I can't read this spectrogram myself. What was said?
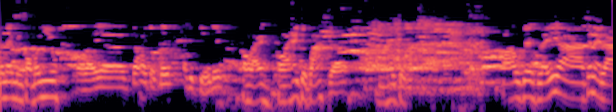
bên đây mình còn bao nhiêu? Còn lại cho hai chục đi hai chục triệu đi. Còn lại còn lại hai chục hả? Dạ. Còn hai chục. Rồi ok lấy à, cái này là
